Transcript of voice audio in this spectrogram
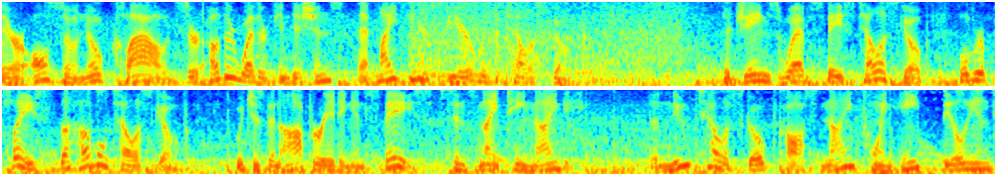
There are also no clouds or other weather conditions that might interfere with the telescope. The James Webb Space Telescope will replace the Hubble telescope, which has been operating in space since 1990. The new telescope costs $9.8 billion.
